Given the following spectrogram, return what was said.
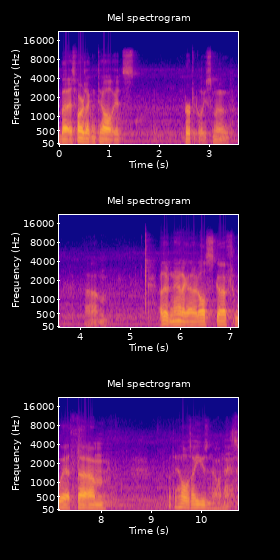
but as far as I can tell, it's perfectly smooth. Um, other than that, I got it all scuffed with, um, what the hell was I using on this?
